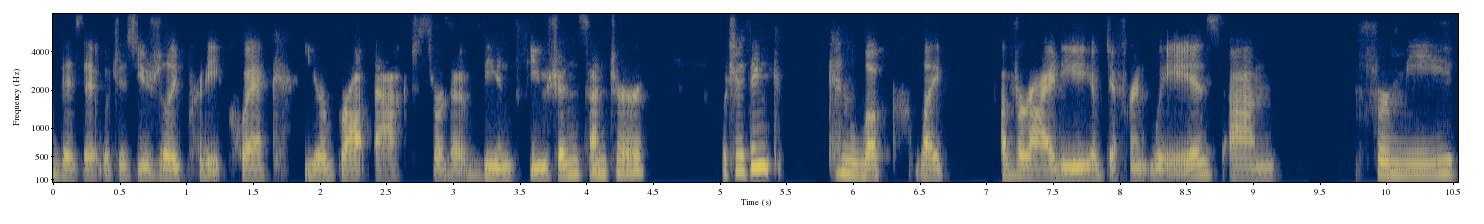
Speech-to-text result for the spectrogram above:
visit, which is usually pretty quick, you're brought back to sort of the infusion center, which I think can look like a variety of different ways. Um, for me,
